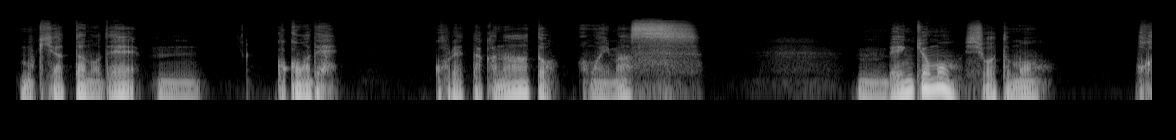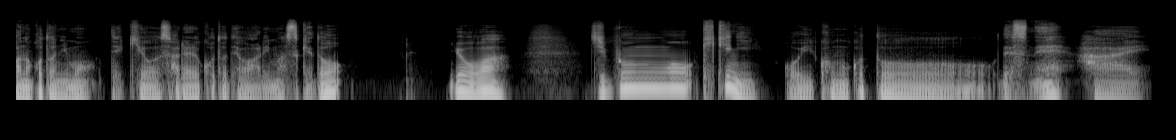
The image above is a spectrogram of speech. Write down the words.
向き合ったので、うん、ここまで来れたかなと思います。うん、勉強も仕事も他のことにも適用されることではありますけど、要は自分を危機に追い込むことですね。はい。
